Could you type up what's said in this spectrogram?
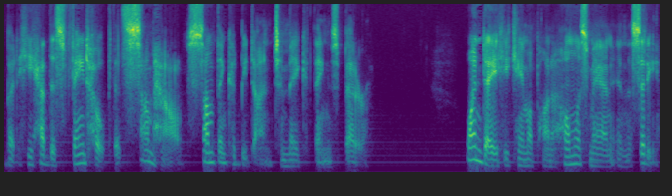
but he had this faint hope that somehow something could be done to make things better. One day he came upon a homeless man in the city.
